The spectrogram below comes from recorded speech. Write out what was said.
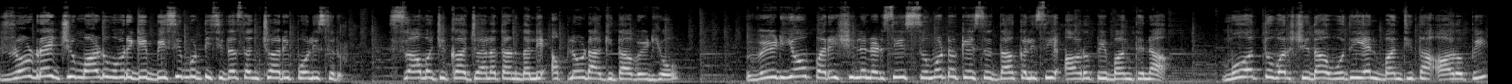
ರೋಡ್ ರೇಜ್ ಮಾಡುವವರಿಗೆ ಬಿಸಿ ಮುಟ್ಟಿಸಿದ ಸಂಚಾರಿ ಪೊಲೀಸರು. ಸಾಮಾಜಿಕ ಜಾಲತಾಣದಲ್ಲಿ ಅಪ್ಲೋಡ್ ಆಗಿದ್ದ ವಿಡಿಯೋ. ವಿಡಿಯೋ ಪರಿಶೀಲನೆ ನಡೆಸಿ ಸುಮೋಟೋ ಕೇಸ್ ದಾಖಲಿಸಿ ಆರೋಪಿ ಬಂಧನ. ಮೂವತ್ತು ವರ್ಷದ ಉದಯನ್ ಬಂಧಿತ ಆರೋಪಿ.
